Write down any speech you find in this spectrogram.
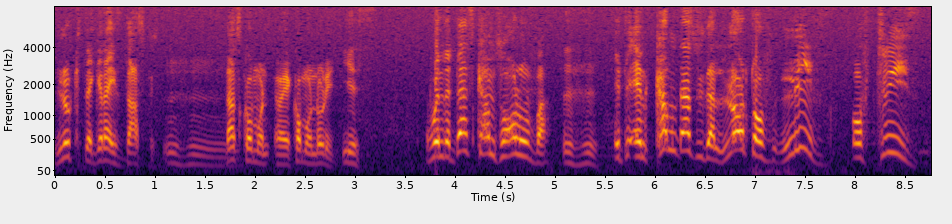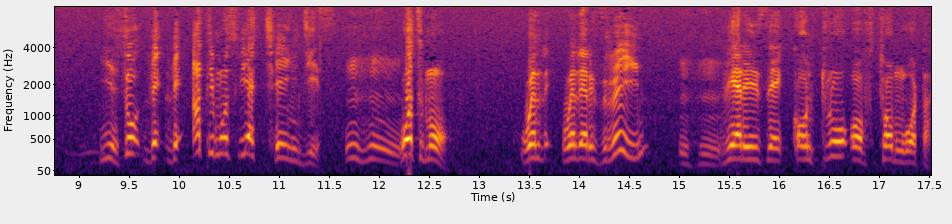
You know, Kitengela is dusty. Mhm. That's common, uh, common knowledge. Yes. When the dust comes all over, Mhm. it encounters with a lot of leaves of trees. Yes. So the, the atmosphere changes. Mhm. What's more, when, the, when there is rain, Mhm. there is a control of storm water.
